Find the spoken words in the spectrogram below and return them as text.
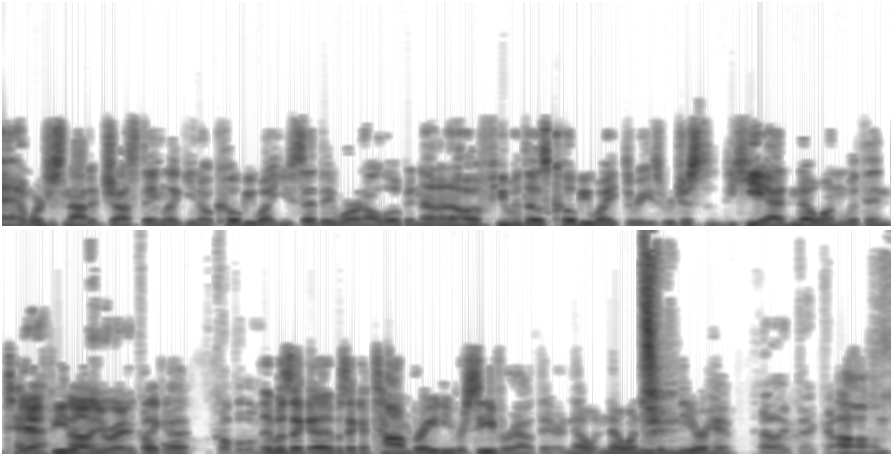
and we're just not adjusting. Like you know Coby White, you said they weren't all open. No, no, no. A few of those Coby White threes were just he had no one within 10 yeah, feet no, of him. you're right. A It's like couple, a, a couple of them. it was like a it was like a Tom Brady receiver out there. No no one even near him. I like that guy. Um,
